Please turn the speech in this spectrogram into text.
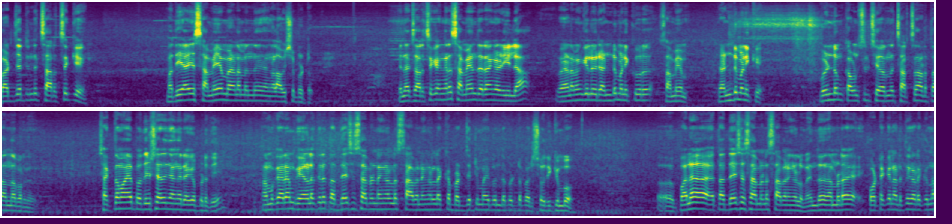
ബഡ്ജറ്റിന്റെ ചർച്ചയ്ക്ക് മതിയായ സമയം വേണമെന്ന് ഞങ്ങൾ ആവശ്യപ്പെട്ടു. എന്നാൽ ചർച്ചയ്ക്ക് അങ്ങനെ സമയം തരാൻ കഴിയില്ല. വേണമെങ്കിൽ ഒരു രണ്ട് മണിക്കൂർ സമയം രണ്ട് മണിക്ക് വീണ്ടും കൗൺസിൽ ചേർന്ന് ചർച്ച നടത്താമെന്നാണ് പറഞ്ഞത്. ശക്തമായ പ്രതിഷേധം ഞങ്ങൾ രേഖപ്പെടുത്തി. നമുക്കറിയാം കേരളത്തിലെ തദ്ദേശ സ്ഥാപനങ്ങളിലെ സ്ഥാപനങ്ങളിലൊക്കെ ബഡ്ജറ്റുമായി ബന്ധപ്പെട്ട് പരിശോധിക്കുമ്പോൾ പല തദ്ദേശ സ്ഥാപന സ്ഥാപനങ്ങളും എന്ത് നമ്മുടെ കോട്ടയ്ക്കനടുത്ത് കിടക്കുന്ന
